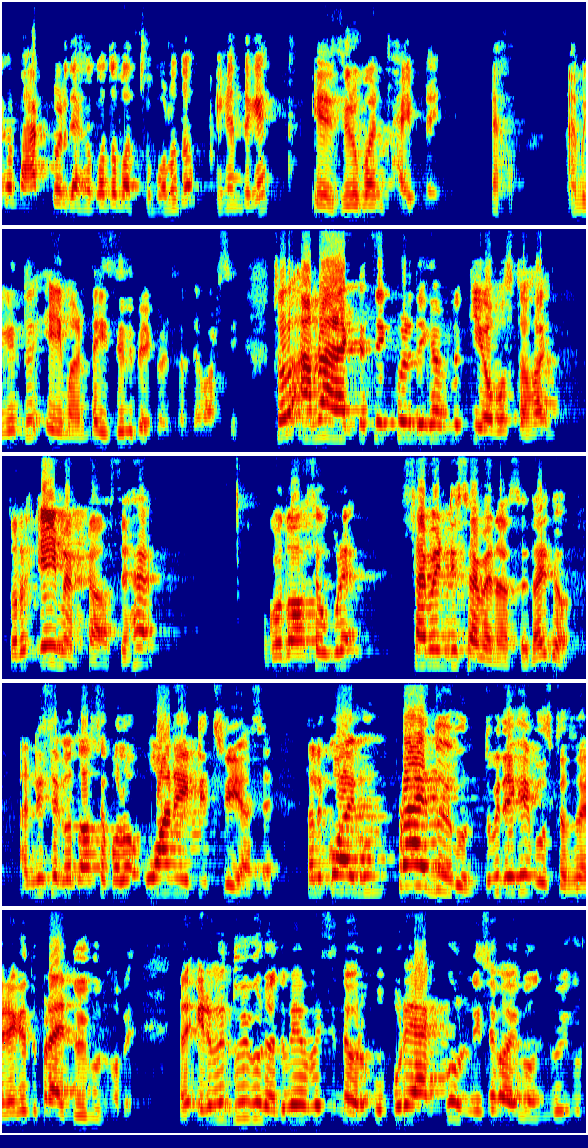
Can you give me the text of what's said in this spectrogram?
এখন ভাগ করে দেখো, কত পাচ্ছ বলো তো? এখান থেকে জিরো পয়েন্ট ফাইভ নাইন দেখো, আমি কিন্তু এই মানটা ইজিলি বের করে ফেলতে পারছি। চলো, আমরা আরেকটা চেক করে দেখি আসলে কি অবস্থা হয়। ধরো, এই ম্যাপটা আছে হ্যাঁ? কত আছে উপরে? সেভেন্টি সেভেন আছে, তাই তো? আর নিচে কত আছে বলো? ওয়ান এইটি থ্রি আছে। তাহলে কয় গুণ? প্রায় দুই গুণ। তুমি দেখেই বুঝতেছো, এটা কিন্তু প্রায় দুই গুণ হবে। তাহলে এটা দুই গুণ তুমি এভাবে চিন্তা করো, উপরে এক গুণ, নিচে কয় গুণ? দুই গুণ,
